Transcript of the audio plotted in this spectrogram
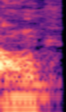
on.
